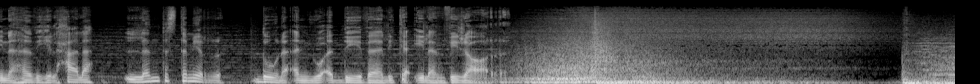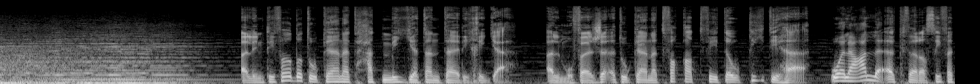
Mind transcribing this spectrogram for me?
إن هذه الحالة لن تستمر دون أن يؤدي ذلك إلى انفجار. الانتفاضة كانت حتمية تاريخية. المفاجأة كانت فقط في توقيتها ولعل أكثر صفة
